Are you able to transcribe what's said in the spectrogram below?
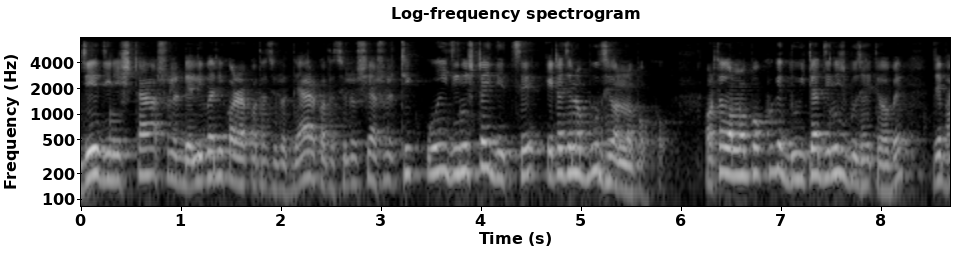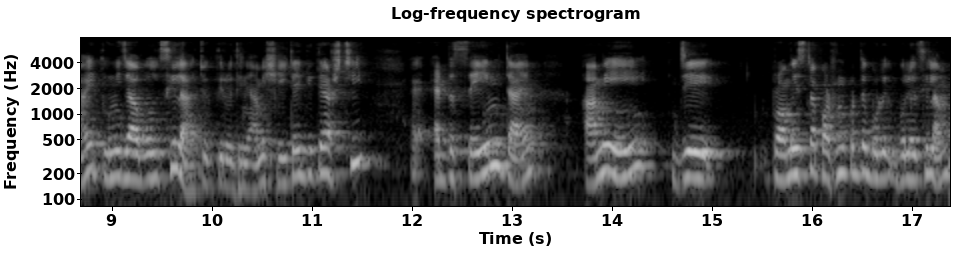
যে জিনিসটা আসলে ডেলিভারি করার কথা ছিল দেওয়ার কথা ছিল, সে আসলে ঠিক ওই জিনিসটাই দিচ্ছে, এটা যেন বুঝে অন্য পক্ষ। অর্থাৎ অন্য পক্ষকে দুইটা জিনিস বুঝাইতে হবে, যে ভাই তুমি যা বলছিলা চুক্তির অধীনে আমি সেইটাই দিতে আসছি। অ্যাট দ্য সেম টাইম আমি যে প্রমিসটা পারফর্ম করতে বলে- বলেছিলাম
